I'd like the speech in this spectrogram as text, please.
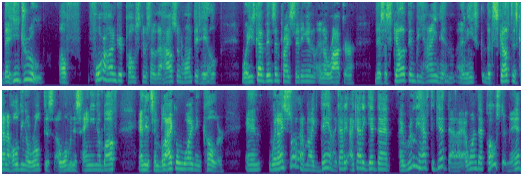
that he drew of 400 posters of the house on Haunted Hill, where he's got Vincent Price sitting in, in a rocker. There's a skeleton behind him, and he's the skeleton is kind of holding a rope. This a woman is hanging above, and it's in black and white in color. And when I saw that, I'm like, damn, I got to, I got to get that. I really have to get that. I, I want that poster, man.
